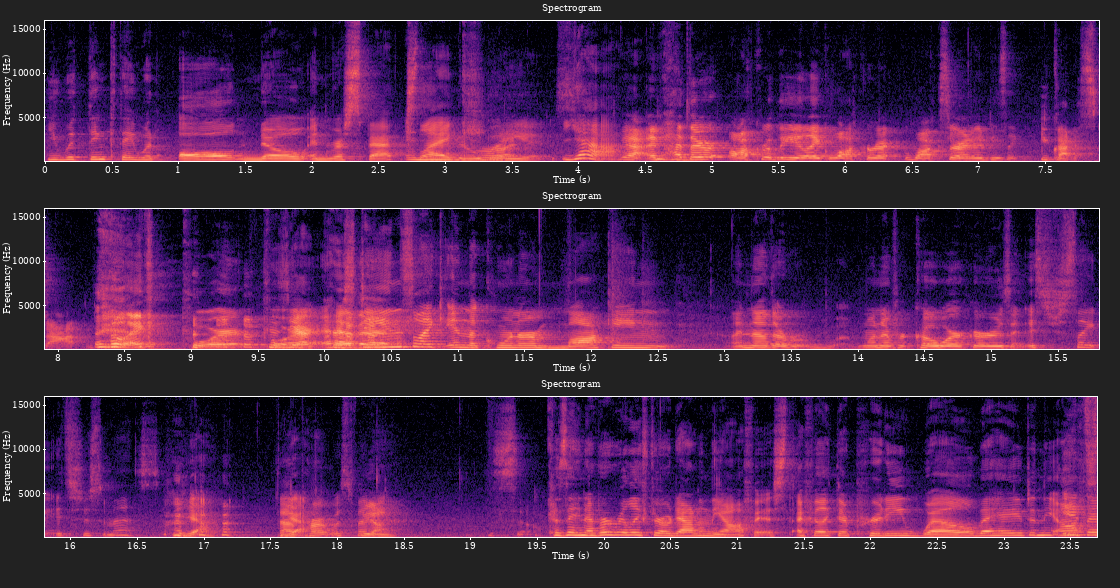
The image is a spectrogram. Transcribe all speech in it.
You would think they would all know and respect. And like nobody Right. is. yeah, Yeah. And Heather awkwardly like walk ar- walks around and be like, You gotta stop. like poor Because poor yeah, Heather. Christine's like in the corner mocking another one of her coworkers, and it's just like it's just a mess. Yeah, That Yeah. part was funny. Yeah. So Because they never really throw down in the office. I feel like they're pretty well behaved in the it's office.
